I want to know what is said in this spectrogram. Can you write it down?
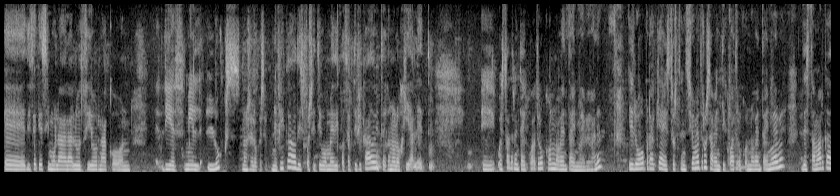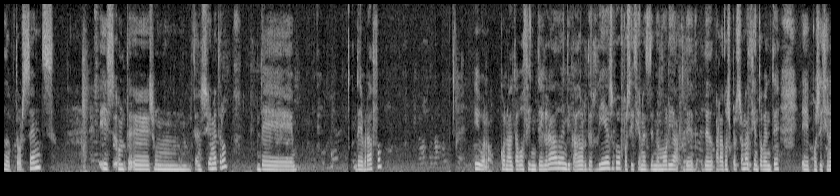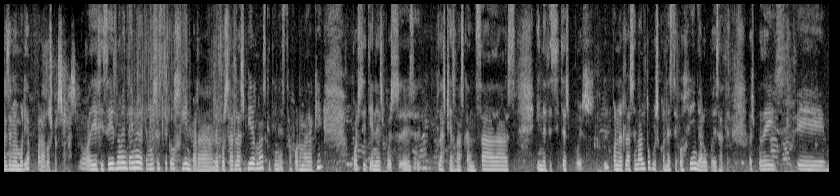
Eh, dice que simula la luz diurna con 10.000 lux, no sé lo que significa, dispositivo médico certificado y tecnología LED. Eh, cuesta 34,99, ¿vale? Y luego por aquí hay estos tensiómetros a 24,99 de esta marca, Dr. Sense. Es un, es un tensiómetro de, de brazo y bueno, con altavoz integrado, indicador de riesgo, posiciones de memoria para dos personas, 120 eh, posiciones de memoria para dos personas. Luego a 16,99 tenemos este cojín para reposar las piernas que tiene esta forma de aquí, por si tienes pues las piernas cansadas y necesites pues ponerlas en alto, pues con este cojín ya lo puedes hacer. Las podéis eh,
